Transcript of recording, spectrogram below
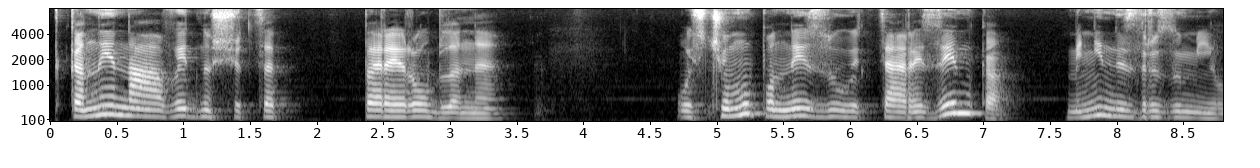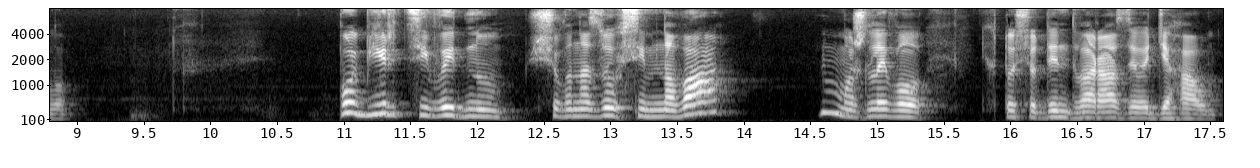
Тканина, видно, що це перероблене. Ось чому понизу ця резинка, мені не зрозуміло. По бірці видно, що вона зовсім нова. Ну, можливо, хтось один-два рази одягав.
